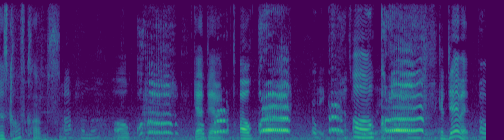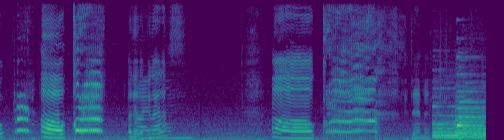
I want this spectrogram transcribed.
There's golf clubs. Oh, oh God damn it. Oh, oh, God damn it. Oh, Oh, are they looking at us? Oh, God damn it.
